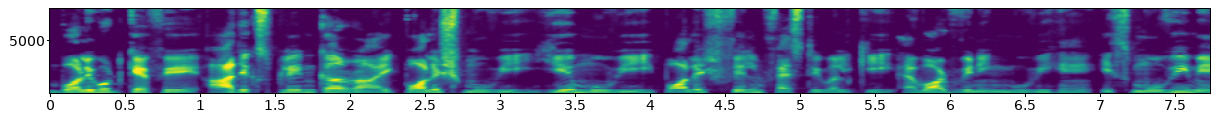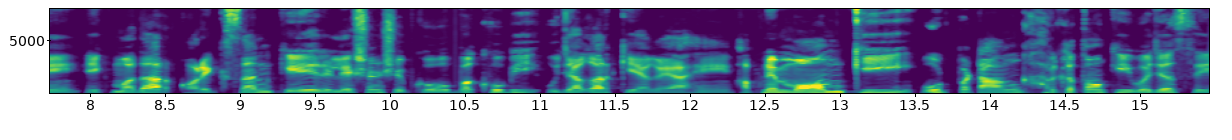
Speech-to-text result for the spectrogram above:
बॉलीवुड कैफ़े आज एक्सप्लेन कर रहा है पॉलिश मूवी ये मूवी पॉलिश फ़िल्म फेस्टिवल की अवार्ड विनिंग मूवी है। इस मूवी में एक मदर और एक सन के रिलेशनशिप को बखूबी उजागर किया गया है। अपने मॉम की ऊटपटांग हरकतों की वजह से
